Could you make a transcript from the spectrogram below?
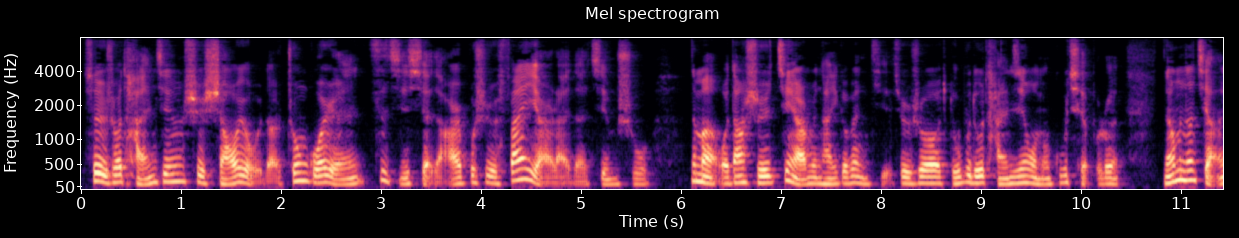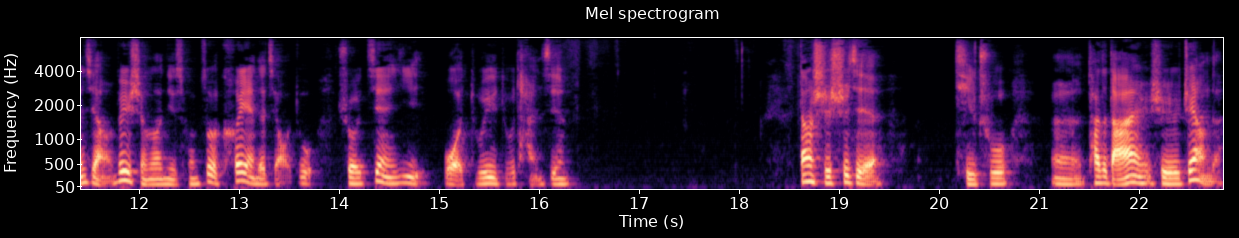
所以说，《坛经》是少有的中国人自己写的，而不是翻译而来的经书。那么，我当时进而问他一个问题，就是说，读不读《坛经》，我们姑且不论，能不能讲一讲为什么你从做科研的角度说建议我读一读《坛经》？当时师姐提出，呃，他的答案是这样的，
